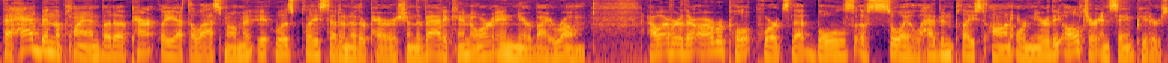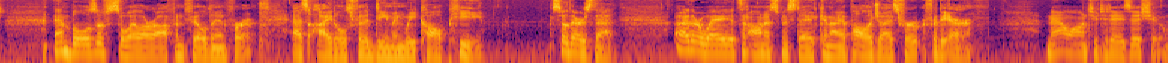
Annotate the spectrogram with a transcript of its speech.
That had been the plan, but apparently at the last moment it was placed at another parish in the Vatican or in nearby Rome. However, there are reports that bowls of soil had been placed on or near the altar in St. Peter's, and bowls of soil are often filled in for as idols for the demon we call P. So there's that. Either way, it's an honest mistake, and I apologize for, for the error. Now on to today's issue.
